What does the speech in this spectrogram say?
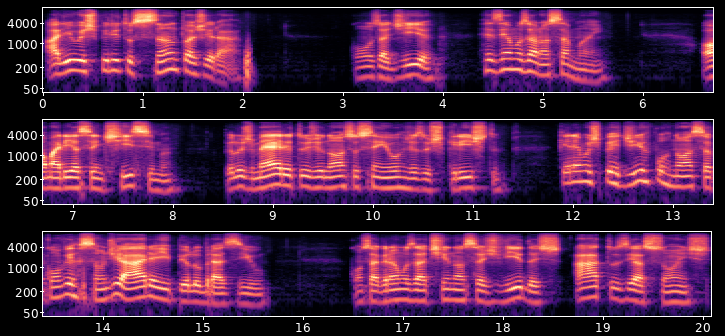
ali o Espírito Santo agirá. Com ousadia, rezemos a nossa mãe. Ó Maria Santíssima, pelos méritos de nosso Senhor Jesus Cristo, queremos pedir por nossa conversão diária e pelo Brasil. Consagramos a Ti nossas vidas, atos e ações,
